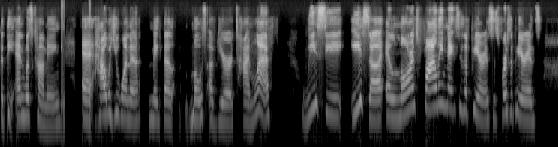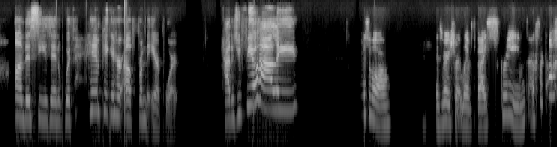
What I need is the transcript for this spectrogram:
that the end was coming and how would you want to make the most of your time left we see Issa and Lawrence finally makes his appearance, his first appearance on this season with him picking her up from the airport. How did you feel, Holly? First of all, it's very short lived, but I screamed. I was like, oh,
